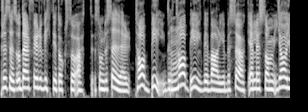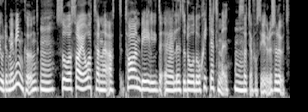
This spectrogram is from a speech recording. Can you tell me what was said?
Precis, och därför är det viktigt också att, som du säger, ta bild. Mm. Ta bild vid varje besök. Eller som jag gjorde med min kund, Mm. så sa jag åt henne att ta en bild eh, lite då och då och skicka till mig Mm. så att jag får se hur det ser ut.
